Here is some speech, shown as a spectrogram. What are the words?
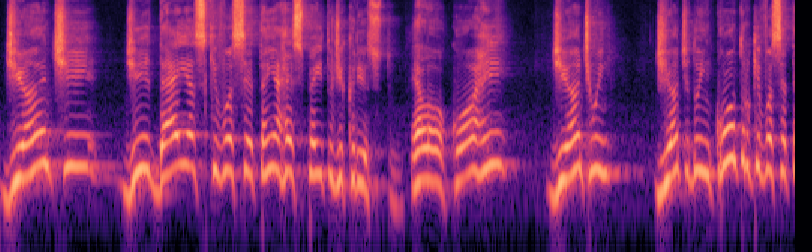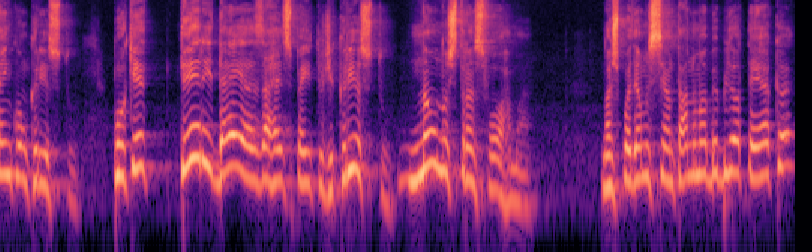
diante de ideias que você tem a respeito de Cristo. Ela ocorre diante, diante do encontro que você tem com Cristo. Porque ter ideias a respeito de Cristo não nos transforma. Nós podemos sentar numa biblioteca,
